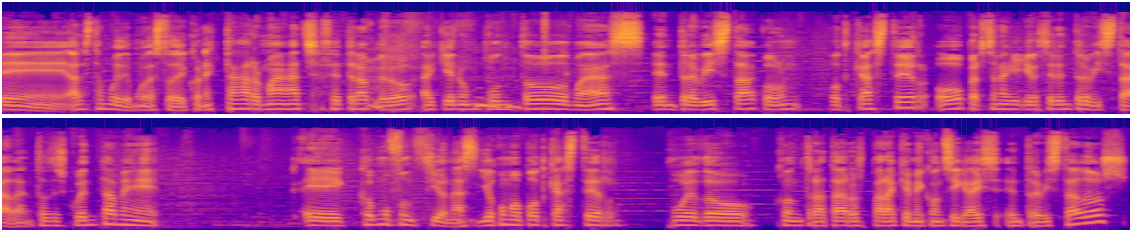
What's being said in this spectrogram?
eh, ahora está muy de moda esto de conectar, match, etcétera, pero aquí en un punto más entrevista con podcaster o persona que quiere ser entrevistada. Entonces, cuéntame eh, cómo funcionas. Yo, como podcaster, puedo contrataros para que me consigáis entrevistados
